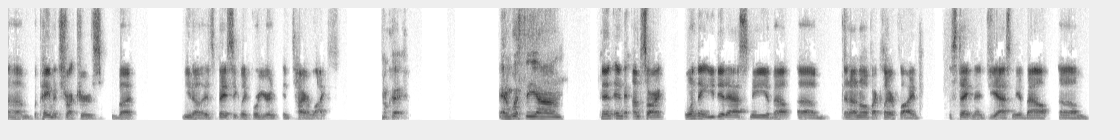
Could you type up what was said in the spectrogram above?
um, the payment structures, but you know, it's basically for your entire life. Okay. And with the um and, and I'm sorry, one thing you did ask me about um and I don't know if I clarified the statement you asked me about um,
